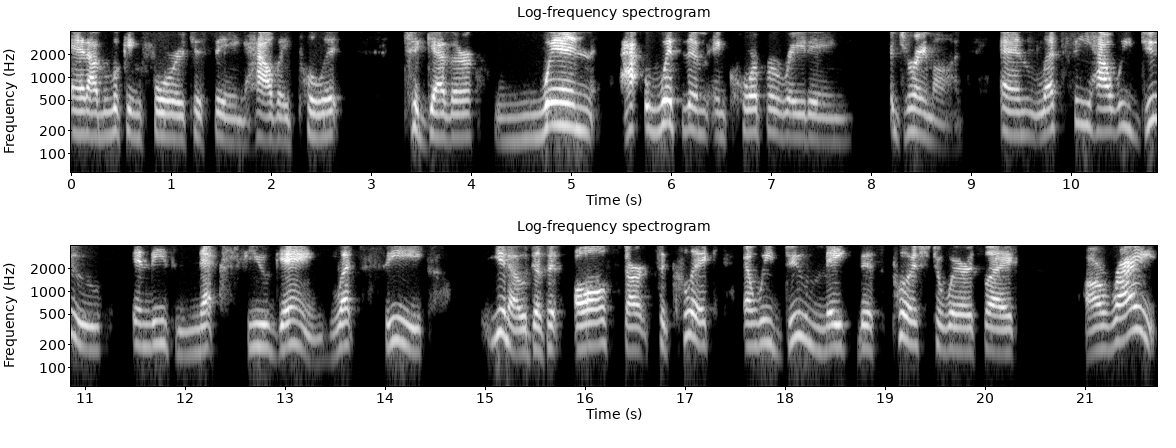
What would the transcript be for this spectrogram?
And I'm looking forward to seeing how they pull it together when with them incorporating Draymond. And let's see how we do in these next few games. Let's see, you know, does it all start to click and we do make this push to where it's like, all right,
